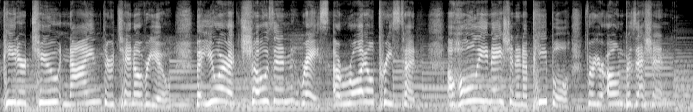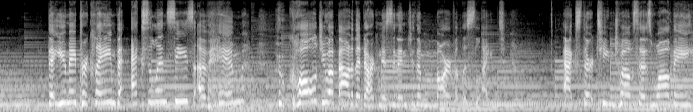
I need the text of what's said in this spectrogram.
Peter 2 9 through 10 over you. But you are a chosen race, a royal priesthood, a holy nation, and a people for your own possession, that you may proclaim the excellencies of Him who called you up out of the darkness and into the marvelous light. Acts 13 12 says, While they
